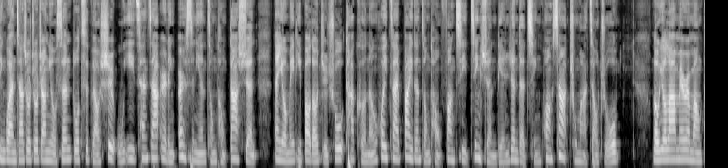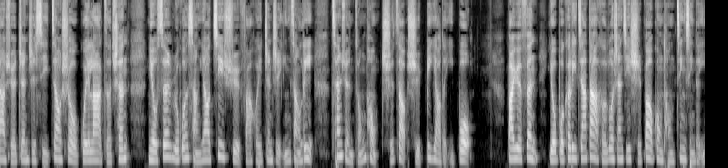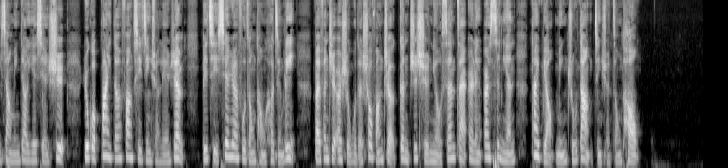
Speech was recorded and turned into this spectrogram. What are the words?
尽管加州州长纽森多次表示无意参加2024年总统大选，但有媒体报道指出，他可能会在拜登总统放弃竞选连任的情况下出马角逐。Loyola Marymount 大学政治系教授圭拉则称，纽森如果想要继续发挥政治影响力，参选总统迟早是必要的一步。八月份，由伯克利加大和洛杉矶时报共同进行的一项民调也显示，如果拜登放弃竞选连任，比起现任副总统贺锦丽，百分之二十五的受访者更支持纽森在二零二四年代表民主党竞选总统。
